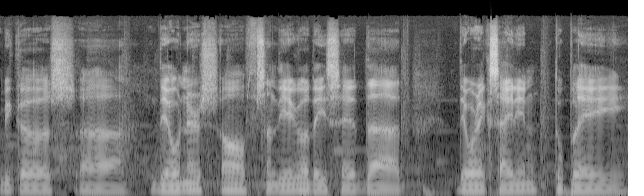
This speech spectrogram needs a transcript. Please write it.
because uh, the owners of San Diego they said that they were excited to play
